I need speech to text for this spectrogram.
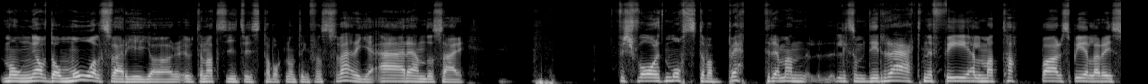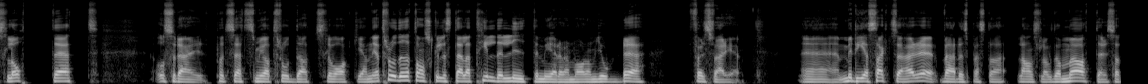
många av de mål Sverige gör, utan att givetvis ta bort någonting från Sverige, är ändå så här, försvaret måste vara bättre, man, liksom, det räknar fel, man tappar spelare i slottet och sådär på ett sätt som jag trodde att Slovakien, jag trodde att de skulle ställa till det lite mer än vad de gjorde för Sverige. Eh, med det sagt så är det världens bästa landslag de möter, så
